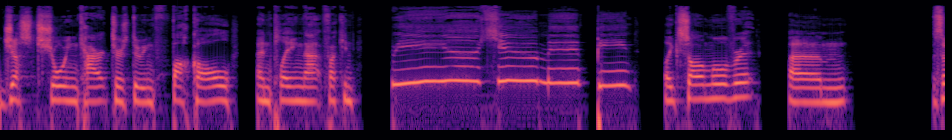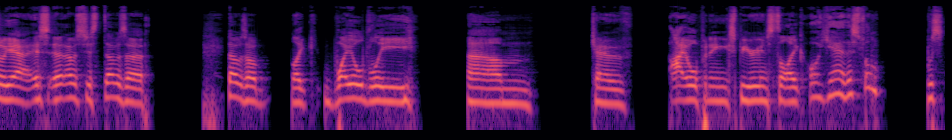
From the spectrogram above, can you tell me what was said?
just showing characters doing fuck all and playing that fucking we are human being like song over it. Um so yeah, it's that was just that was a that was a like wildly um kind of eye-opening experience to like oh yeah, this film was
